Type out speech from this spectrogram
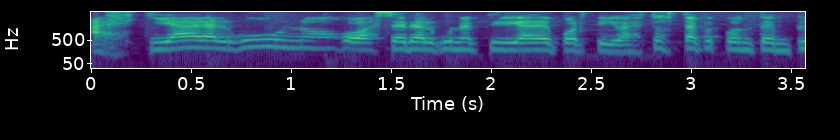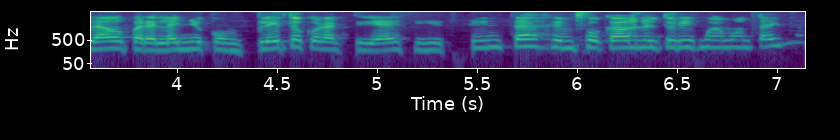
a esquiar algunos o hacer alguna actividad deportiva. ¿Esto está contemplado para el año completo con actividades distintas enfocadas en el turismo de montaña?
